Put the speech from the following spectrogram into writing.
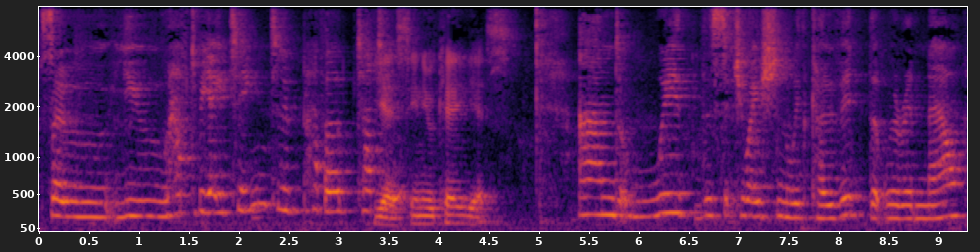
so you have to be 18 to have a tattoo yes in uk yes and with the situation with COVID that we're in now,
